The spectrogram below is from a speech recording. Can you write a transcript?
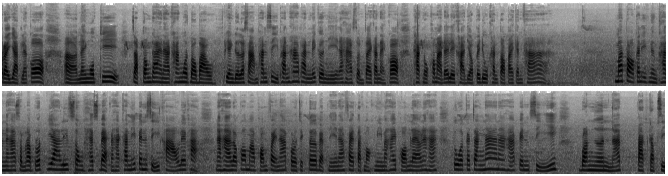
ประหยัดแล้วก็ในงบที่จับต้องได้นะค่างวดเบาๆ เพียงเดือนละ 3,000 4,000 5,000 ไม่เกินนี้นะคะ สนใจคันไหนก็ทักนกเข้ามาได้เลยค่ะ เดี๋ยวไปดูคันต่อไปกันค่ะ มาต่อกันอีกหนึ่งคันนะคะสำหรับรถยาริสทรงแฮชแบ็กนะคะคันนี้เป็นสีขาวเลยค่ะนะคะแล้วก็มาพร้อมไฟหน้าโปรเจคเตอร์แบบนี้นะไฟตัดหมอกมีมาให้พร้อมแล้วนะคะตัวกระจังหน้านะคะเป็นสีบรอนเงินนะ ตัดกับสี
